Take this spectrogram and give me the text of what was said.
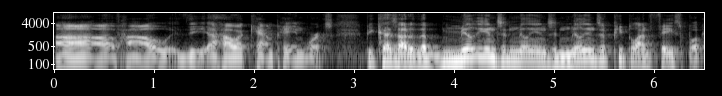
of how the uh, how a campaign works because out of the millions and millions and millions of people on Facebook,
